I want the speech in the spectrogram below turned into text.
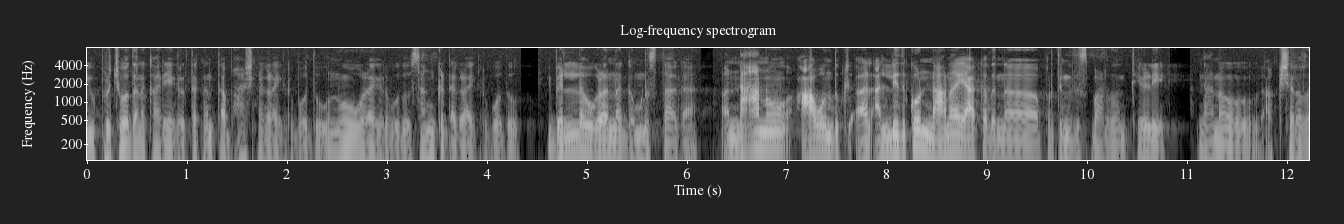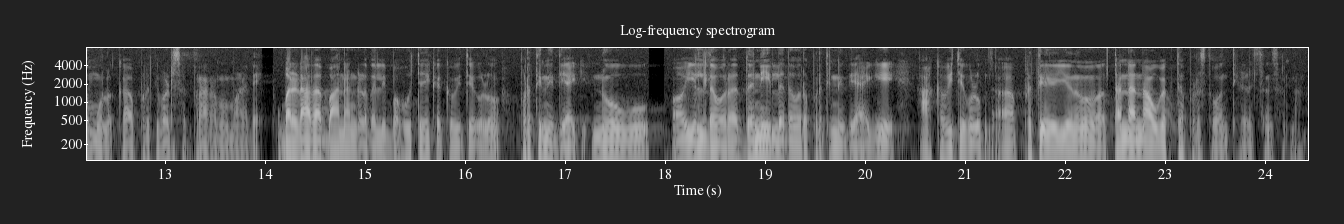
ಇವು ಪ್ರಚೋದನಕಾರಿಯಾಗಿರ್ತಕ್ಕಂಥ ಭಾಷಣಗಳಾಗಿರ್ಬೋದು ನೋವುಗಳಾಗಿರ್ಬೋದು ಸಂಕಟಗಳಾಗಿರ್ಬೋದು ಇವೆಲ್ಲವುಗಳನ್ನು ಗಮನಿಸಿದಾಗ, ನಾನು ಆ ಒಂದು ಅಲ್ಲಿದ್ಕೊಂಡು ನಾನು ಯಾಕೆ ಅದನ್ನು ಪ್ರತಿನಿಧಿಸಬಾರ್ದು ಅಂಥೇಳಿ ನಾನು ಅಕ್ಷರದ ಮೂಲಕ ಪ್ರತಿಭಟಿಸಕ್ಕೆ ಪ್ರಾರಂಭ ಮಾಡಿದೆ. ಬರಡಾದ ಬಾನಂಗಳದಲ್ಲಿ ಬಹುತೇಕ ಕವಿತೆಗಳು ಪ್ರತಿನಿಧಿಯಾಗಿ, ನೋವು ಇಲ್ಲದವರ ದನಿ ಇಲ್ಲದವರ ಪ್ರತಿನಿಧಿಯಾಗಿ ಆ ಕವಿತೆಗಳು ಪ್ರತಿ, ಏನು, ತನ್ನನ್ನು ನಾವು ವ್ಯಕ್ತಪಡಿಸ್ತವೆ ಅಂತ ಹೇಳ್ತೇನೆ ಸರ್ ನಾನು.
